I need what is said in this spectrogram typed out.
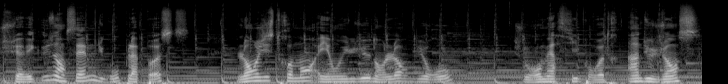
je suis avec Usansem du groupe La Poste, l'enregistrement ayant eu lieu dans leur bureau. Je vous remercie pour votre indulgence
